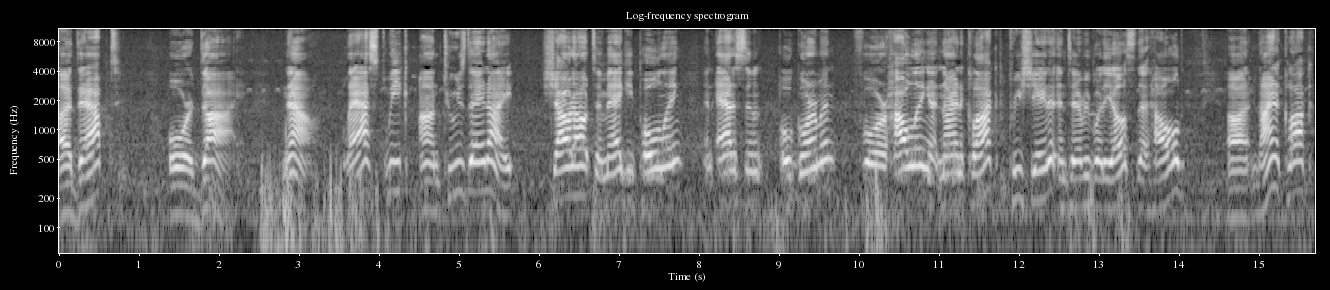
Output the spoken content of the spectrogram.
adapt or die. Now, last week on Tuesday night, shout out to Maggie Poling and Addison O'Gorman for howling at 9 o'clock. Appreciate it. And to everybody else that howled. Uh, 9 o'clock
